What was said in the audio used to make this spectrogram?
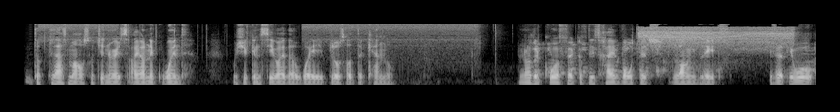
The plasma also generates ionic wind, which you can see by the way it blows out the candle. Another cool effect of these high voltage long blades is that it will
